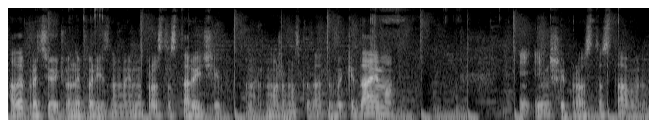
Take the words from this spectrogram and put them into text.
але працюють вони по-різному. І ми просто старий чіп, можемо сказати, викидаємо і інший просто ставимо.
